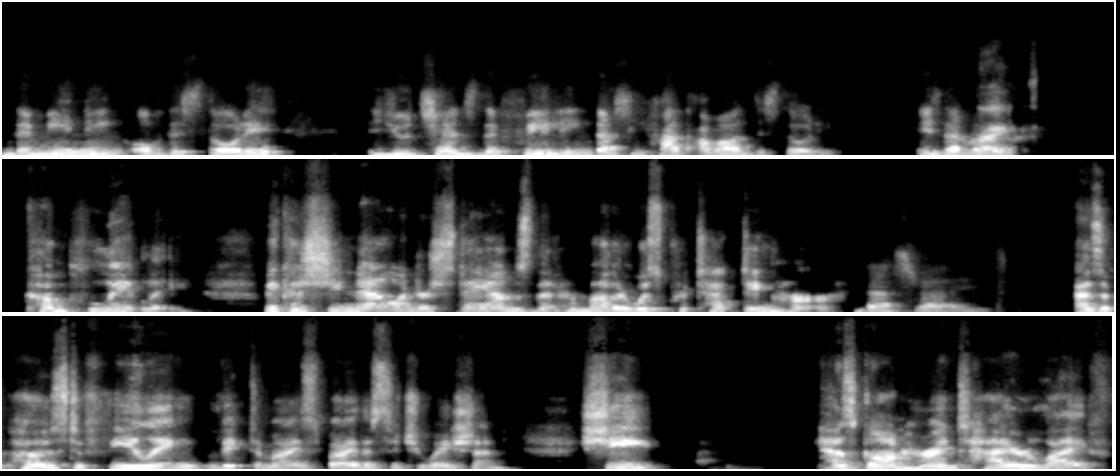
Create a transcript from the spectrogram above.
the meaning of the story, you change the feeling that she had about the story. Is that right? Right. Completely. Because she now understands that her mother was protecting her. That's right. As opposed to feeling victimized by the situation. She has gone her entire life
